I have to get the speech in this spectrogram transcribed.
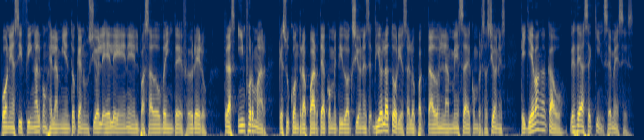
pone así fin al congelamiento que anunció el ELN el pasado 20 de febrero, tras informar que su contraparte ha cometido acciones violatorias a lo pactado en la mesa de conversaciones que llevan a cabo desde hace 15 meses.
